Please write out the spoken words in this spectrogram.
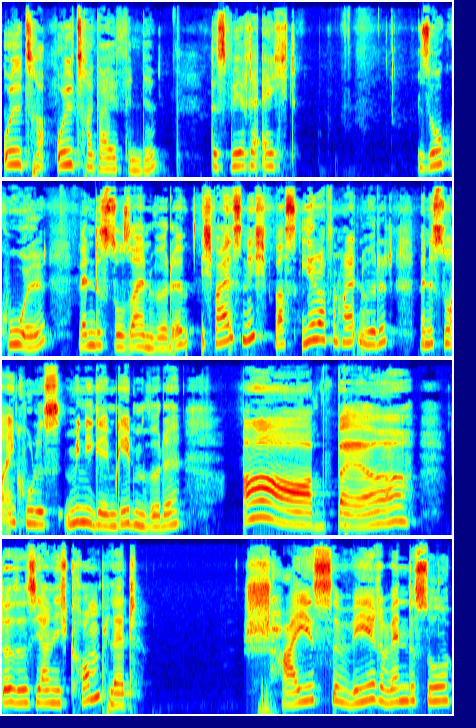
ultra, ultra geil finde. Das wäre echt so cool, wenn das so sein würde. Ich weiß nicht, was ihr davon halten würdet, wenn es so ein cooles Minigame geben würde. Aber das ist ja nicht komplett scheiße wäre, wenn das so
